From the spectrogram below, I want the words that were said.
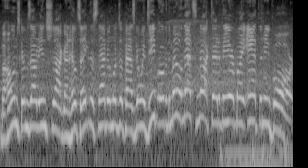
Mahomes comes out in shotgun. He'll take the snap and look to pass, going deep over the middle, and that's knocked out of the air by Anthony Barr.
